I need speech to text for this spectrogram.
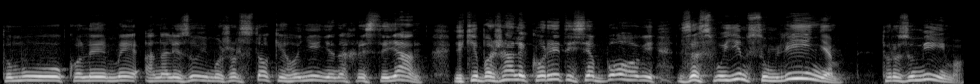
Тому, коли ми аналізуємо жорстокі гоніння на християн, які бажали коритися Богові за своїм сумлінням, то розуміємо,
